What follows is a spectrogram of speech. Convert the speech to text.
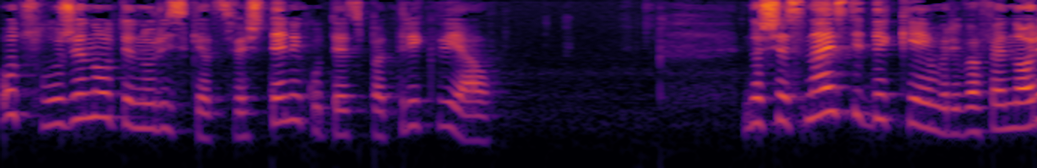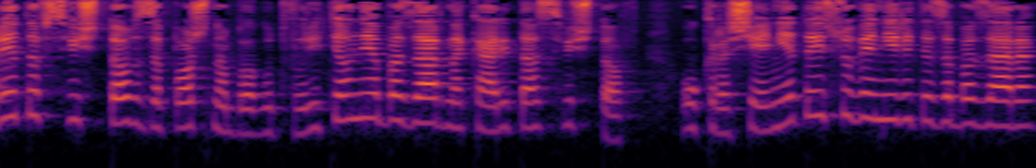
отслужена от енорийският свещеник отец Патрик Виал. На 16 декември в Енорията в Свищов започна благотворителния базар на Карита Свищов. Украшенията и сувенирите за базара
